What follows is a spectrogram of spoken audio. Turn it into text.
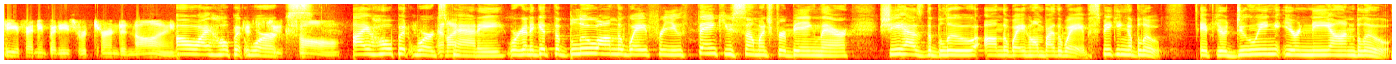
see if anybody's returned a nine. Oh, I hope it works. I hope it works, And I- Patty. We're going to get the blue on the way for you. Thank you so much for being there. She has the blue on the way home. By the way, speaking of blue, if you're doing your neon blue,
